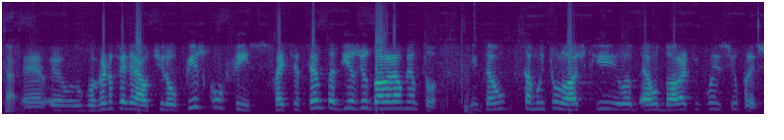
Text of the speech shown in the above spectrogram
Tá. É, eu, o governo federal tirou o PIS com fins, faz 60 dias e o dólar aumentou. Tá. Então, está muito lógico que é o dólar que influencia o preço.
